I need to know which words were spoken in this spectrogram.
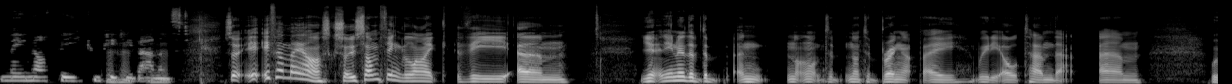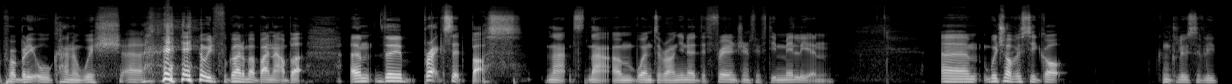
may not be completely balanced. So if I may ask, so something like the um, you, you know the the and not not to not to bring up a really old term that um we probably all kind of wish uh, we'd forgotten about by now, but um the Brexit bus that that um went around, you know, the 350 million, um, which obviously got conclusively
